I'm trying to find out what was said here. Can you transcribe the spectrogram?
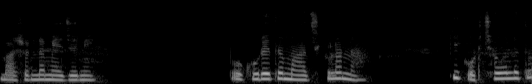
বাসনটা মেজে নিই পুকুরেতে মাছগুলো না। কি করছে বলো তো?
